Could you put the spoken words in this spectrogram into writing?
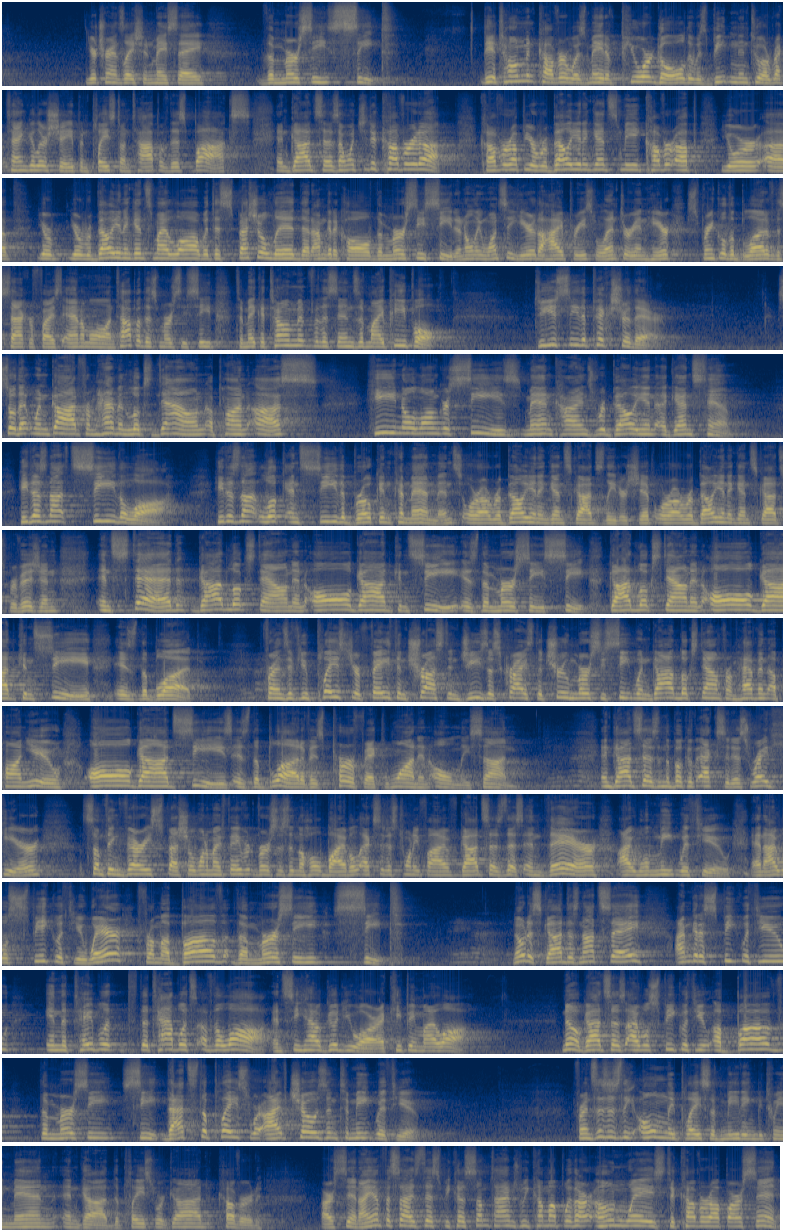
Your translation may say, the mercy seat. The atonement cover was made of pure gold. It was beaten into a rectangular shape and placed on top of this box. And God says, I want you to cover it up. Cover up your rebellion against me. Cover up your, uh, your, your rebellion against my law with this special lid that I'm going to call the mercy seat. And only once a year, the high priest will enter in here, sprinkle the blood of the sacrificed animal on top of this mercy seat to make atonement for the sins of my people. Do you see the picture there? So that when God from heaven looks down upon us, he no longer sees mankind's rebellion against him. He does not see the law. He does not look and see the broken commandments or our rebellion against God's leadership or our rebellion against God's provision. Instead, God looks down and all God can see is the mercy seat. God looks down and all God can see is the blood. Friends, if you placed your faith and trust in Jesus Christ, the true mercy seat, when God looks down from heaven upon you, all God sees is the blood of his perfect one and only Son. And God says in the book of Exodus, right here, something very special. One of my favorite verses in the whole Bible, Exodus 25, God says this, and there I will meet with you, and I will speak with you. Where? From above the mercy seat. Amen. Notice God does not say, I'm going to speak with you in the, tablet, the tablets of the law and see how good you are at keeping my law. No, God says, I will speak with you above the mercy seat. That's the place where I've chosen to meet with you. Friends, this is the only place of meeting between man and God, the place where God covered our sin. I emphasize this because sometimes we come up with our own ways to cover up our sin.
